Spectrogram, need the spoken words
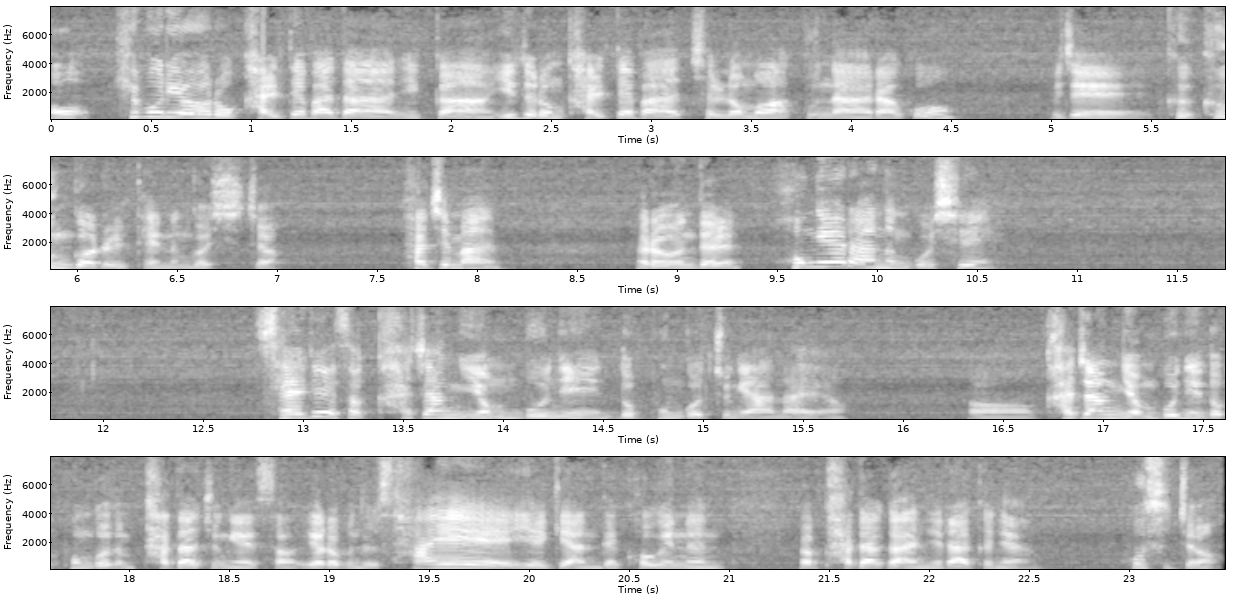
어, 히브리어로 갈대바다니까 이들은 갈대밭을 넘어왔구나라고 이제 그 근거를 대는 것이죠. 하지만 여러분들 홍해라는 곳이 세계에서 가장 염분이 높은 곳 중에 하나예요. 어, 가장 염분이 높은 곳은 바다 중에서 여러분들 사해 얘기하는데 거기는 바다가 아니라 그냥 호수죠.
